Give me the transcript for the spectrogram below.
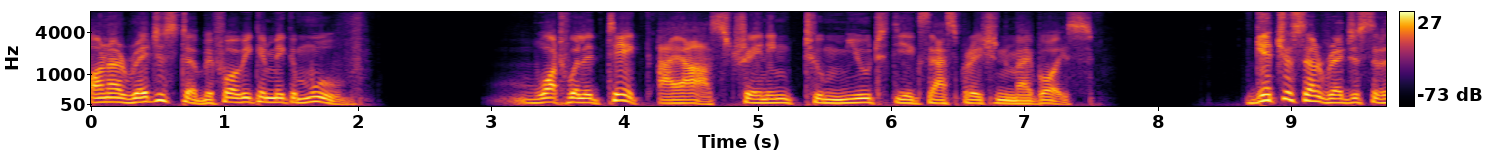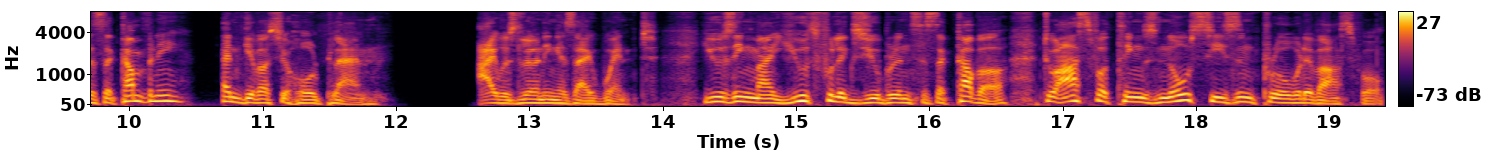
on our register before we can make a move. What will it take? I asked, training to mute the exasperation in my voice. Get yourself registered as a company and give us your whole plan. I was learning as I went, using my youthful exuberance as a cover to ask for things no seasoned pro would have asked for.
